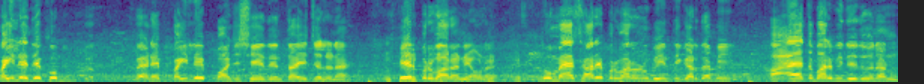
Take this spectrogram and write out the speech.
ਪਹਿਲੇ ਦੇਖੋ ਭੈਣੇ ਪਹਿਲੇ 5-6 ਦਿਨ ਤਾਂ ਇਹ ਚੱਲਣਾ ਹੈ, ਫਿਰ ਪਰਿਵਾਰਾਂ ਨੇ ਆਉਣਾ। ਤੋਂ ਮੈਂ ਸਾਰੇ ਪਰਿਵਾਰਾਂ ਨੂੰ ਬੇਨਤੀ ਕਰਦਾ ਵੀ ਆ ਐਤਵਾਰ ਵੀ ਦੇ ਦਿਓ ਇਹਨਾਂ ਨੂੰ।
